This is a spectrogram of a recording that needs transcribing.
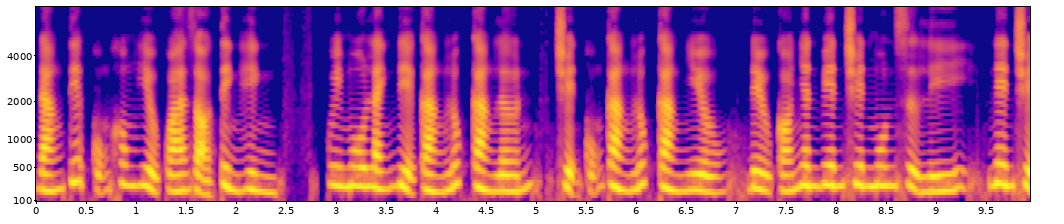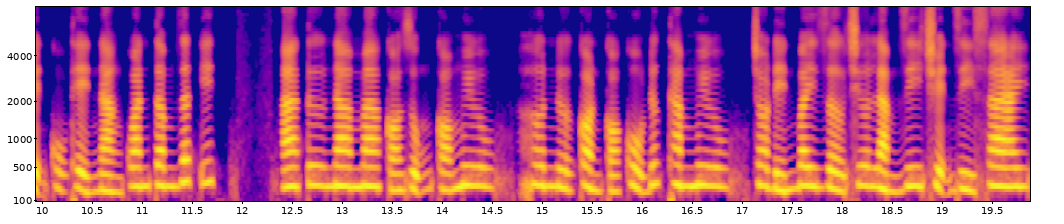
đáng tiếc cũng không hiểu quá rõ tình hình. Quy mô lãnh địa càng lúc càng lớn, chuyện cũng càng lúc càng nhiều, đều có nhân viên chuyên môn xử lý, nên chuyện cụ thể nàng quan tâm rất ít. A Tư Nama có dũng có mưu, hơn nữa còn có cổ đức tham mưu, cho đến bây giờ chưa làm gì chuyện gì sai.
